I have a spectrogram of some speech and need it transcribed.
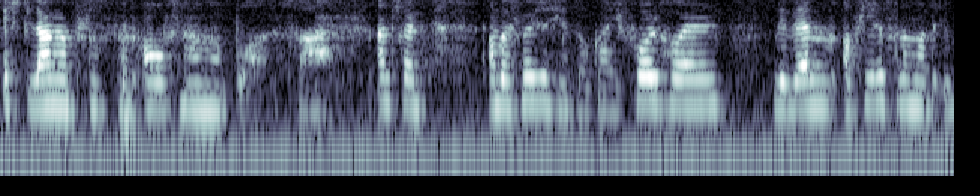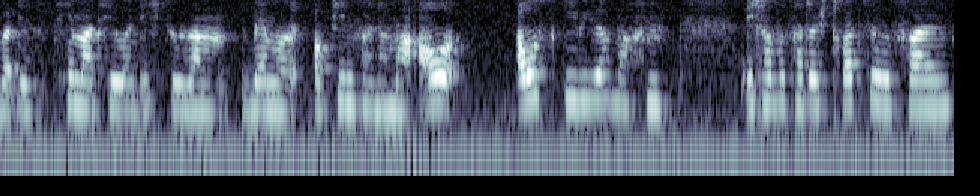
echt lange plus dann Aufnahme. Boah, das war anstrengend. Aber ich möchte euch jetzt auch gar nicht voll heulen. Wir werden auf jeden Fall nochmal über dieses Thema Theo und ich zusammen, werden wir auf jeden Fall nochmal au ausgiebiger machen. Ich hoffe, es hat euch trotzdem gefallen.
